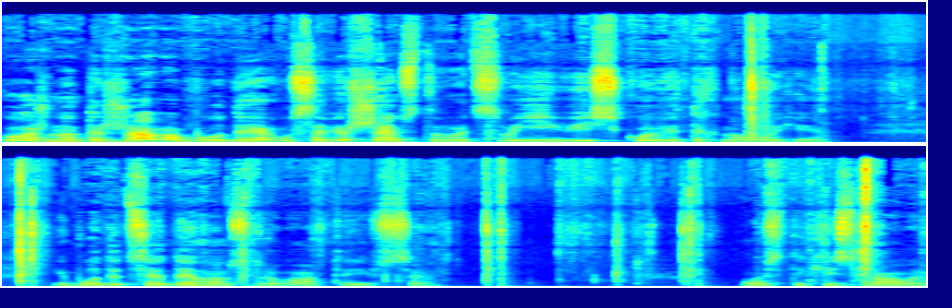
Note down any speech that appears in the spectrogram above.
кожна держава буде усовершенствувати свої військові технології. І буде це демонструвати. І все. Ось такі справи.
